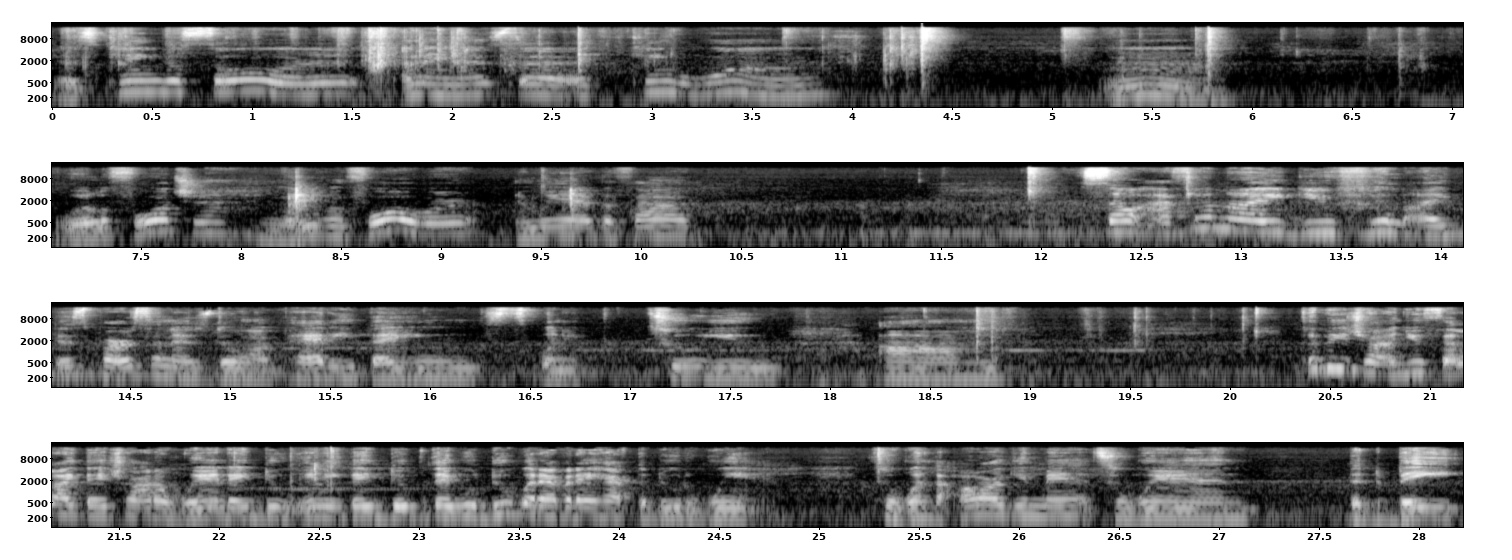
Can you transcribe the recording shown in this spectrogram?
it's King of Swords. I mean, it's uh, King of Wands. Mmm. Wheel of Fortune, moving forward. And we have the five. So I feel like you feel like this person is doing petty things when it, to you. Um, could be trying. You feel like they try to win. They do any. They do. They will do whatever they have to do to win, to win the argument, to win the debate.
